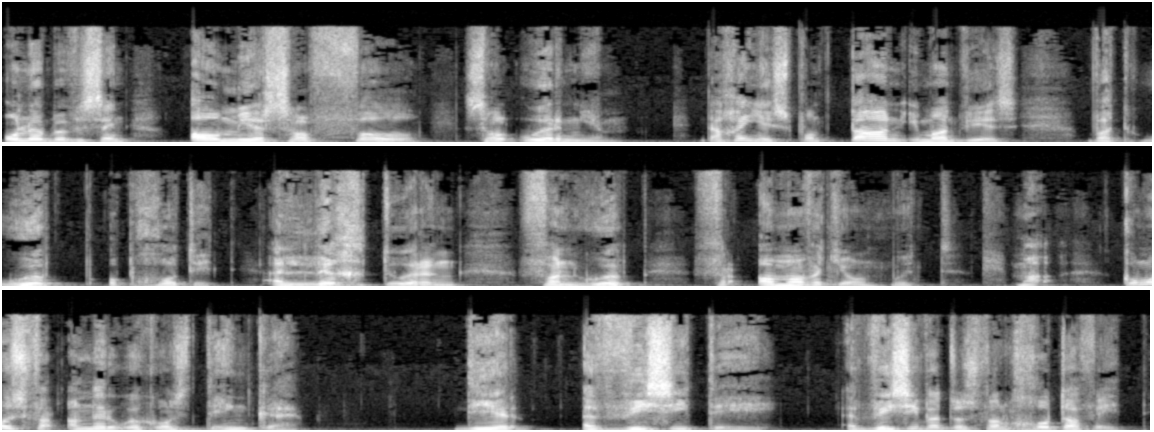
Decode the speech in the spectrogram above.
onderbewussyn al meer sal vul, sal oorneem. Dan gaan jy spontaan iemand wees wat hoop op God het, 'n ligtoring van hoop vir almal wat jy ontmoet. Maar kom ons verander ook ons denke deur 'n visie te hê, 'n visie wat ons van God af het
